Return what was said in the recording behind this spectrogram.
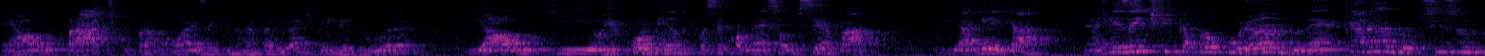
é algo prático para nós aqui na Mentalidade Empreendedora e algo que eu recomendo que você comece a observar e agregar. Né? Às vezes a gente fica procurando, né? Caramba, eu preciso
